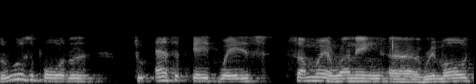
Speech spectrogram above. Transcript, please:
through the portal to asset gateways somewhere running uh, remote,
